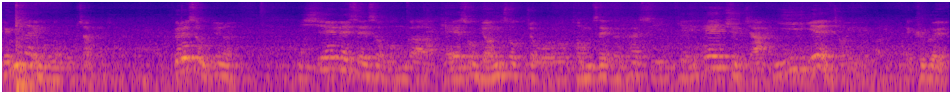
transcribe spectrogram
굉장히 뭔가 복잡해요. 그래서 우리는 이 CMS에서 뭔가 계속 연속적으로 검색을 할 수 있게 해주자. 이게 저희의 그거예요.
